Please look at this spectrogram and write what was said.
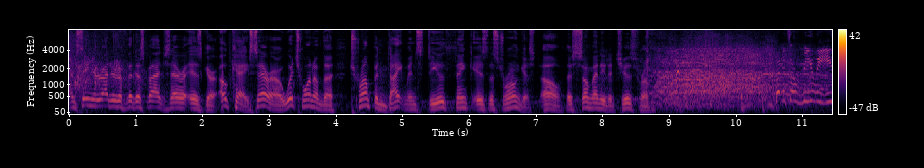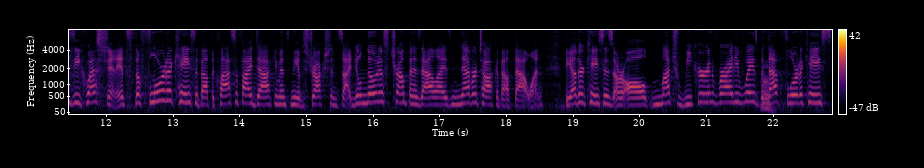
and senior editor for the Dispatch, Sarah Isgur. Okay, Sarah, which one of the Trump indictments do you think is the strongest? Oh, there's so many to choose from. But it's a really easy question. It's the Florida case about the classified documents and the obstruction side. You'll notice Trump and his allies never talk about that one. The other cases are all much weaker in a variety of ways, but oh. that Florida case.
